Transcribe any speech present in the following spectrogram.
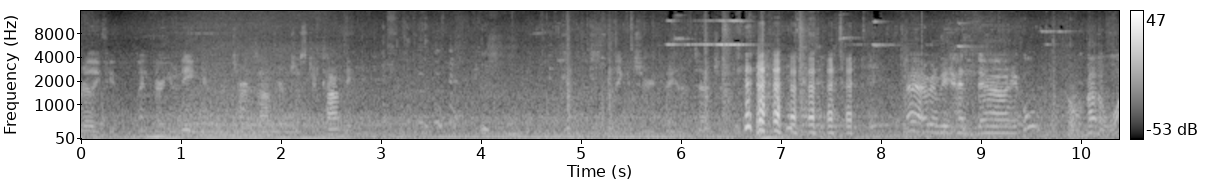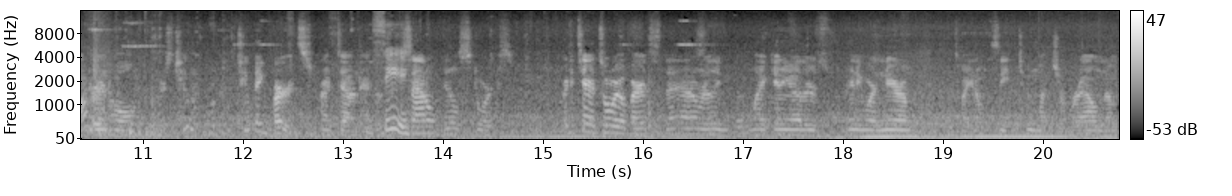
Really, if you think they're unique, it turns out they're just a copy. Just making sure you're paying attention. Yeah, we're gonna be heading down here. Ooh, over by the watering hole. There's two two big birds right down there. Those see. Saddle-bill storks. Pretty territorial birds. They don't really like any others anywhere near them. That's why you don't see too much around them.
